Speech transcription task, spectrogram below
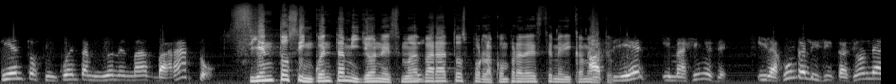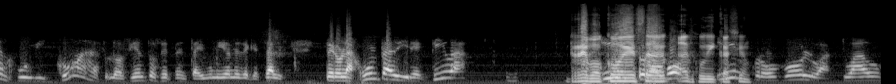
150 millones más barato. 150 millones más baratos por la compra de este medicamento. Así es, imagínense. Y la Junta de Licitación le adjudicó a los 171 millones de quetzales, pero la Junta Directiva revocó esa adjudicación. Probó lo actuado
